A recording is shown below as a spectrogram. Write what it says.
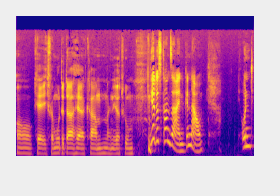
Okay, ich vermute, daher kam mein Irrtum. Ja, das kann sein, genau. Und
